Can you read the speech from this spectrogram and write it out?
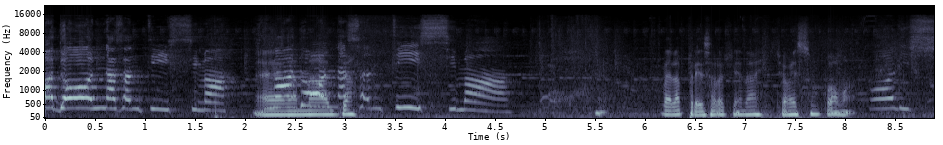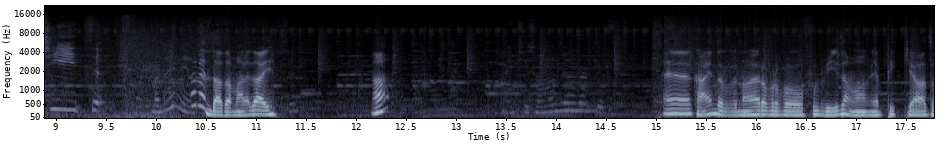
Madonna santissima! Eh, Madonna santissima! Beh, l'ha presa alla fine, dai. Ci ha messo un po', ma... Holy shit. Ma dove ne Non è andata male, dai. Non ci sono. Eh, kind of, non ero proprio full vita, ma mi ha picchiato.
